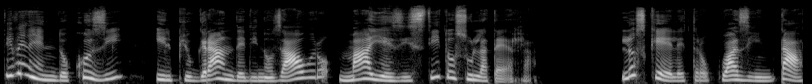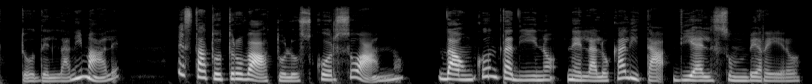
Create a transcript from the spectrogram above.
divenendo così il più grande dinosauro mai esistito sulla Terra. Lo scheletro quasi intatto dell'animale è stato trovato lo scorso anno da un contadino nella località di El Sombrero,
